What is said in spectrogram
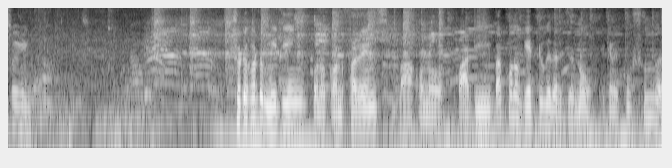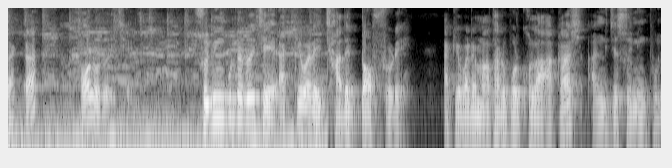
সুইমিং পুল। ছোটোখাটো মিটিং কোনো কনফারেন্স বা কোনো পার্টি বা কোনো গেট টুগেদারের জন্য এখানে খুব সুন্দর একটা হলও রয়েছে। সুইমিং পুলটা রয়েছে একেবারে ছাদের টপ ফ্লোরে একেবারে মাথার উপর খোলা আকাশ আর নিচে সুইমিং পুল।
